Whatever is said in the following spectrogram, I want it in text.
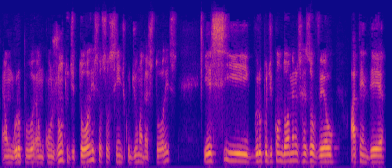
é um grupo, é um conjunto de torres, eu sou síndico de uma das torres, esse grupo de condôminos resolveu atender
